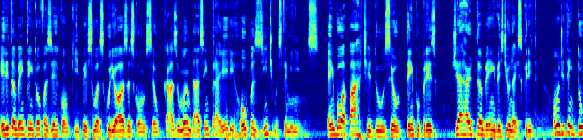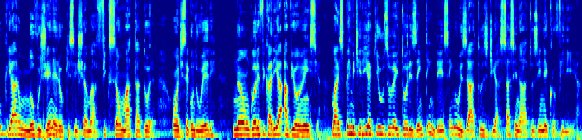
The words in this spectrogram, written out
Ele também tentou fazer com que pessoas curiosas com o seu caso mandassem para ele roupas íntimas femininas. Em boa parte do seu tempo preso, Gerhard também investiu na escrita, onde tentou criar um novo gênero que se chama ficção matadora, onde, segundo ele, não glorificaria a violência, mas permitiria que os leitores entendessem os atos de assassinatos e necrofilia.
